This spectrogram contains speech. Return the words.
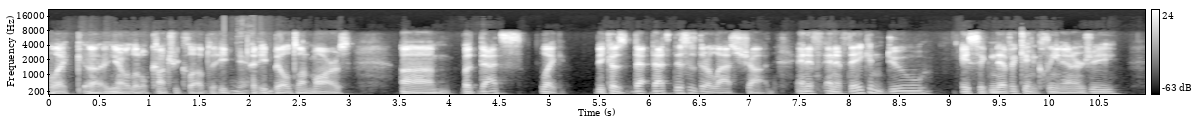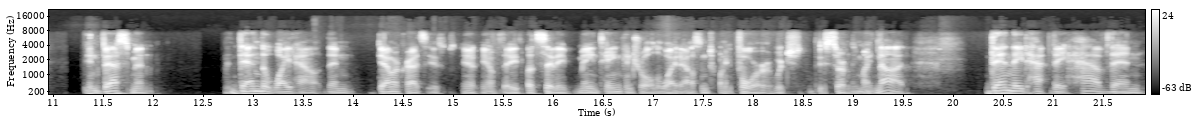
like uh, you know, a little country club that he yeah. that he built on Mars. Um, but that's like because that that's this is their last shot. And if and if they can do a significant clean energy investment, then the White House, then Democrats, is you know, if they let's say they maintain control of the White House in 24, which they certainly might not, then they'd have they have then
